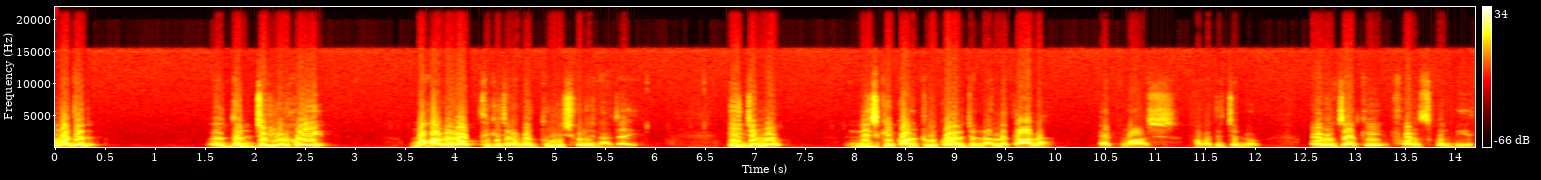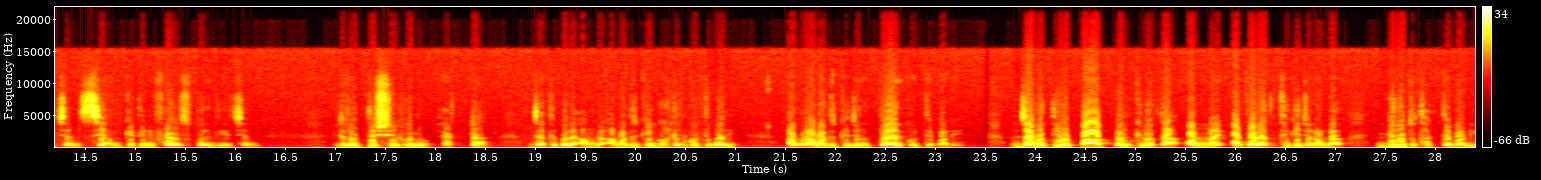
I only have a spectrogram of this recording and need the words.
আমাদের ধৈর্যহীন হয়ে মহান রব থেকে যেন আমরা দূরে সরে না যাই। এই জন্য নিজকে কন্ট্রোল করার জন্য আল্লাহ তাআলা এক মাস আমাদের জন্য অরোজাকে ফরজ করে দিয়েছেন শ্যামকে তিনি ফরজ করে দিয়েছেন। এটার উদ্দেশ্যই হলো একটা, যাতে করে আমরা আমাদেরকে গঠন করতে পারি, আমরা আমাদেরকে যেন তৈরি করতে পারি। যাবতীয় পাপ, অঙ্কিলতা, অন্যায়, অপরাধ থেকে যেন আমরা বিরত থাকতে পারি।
